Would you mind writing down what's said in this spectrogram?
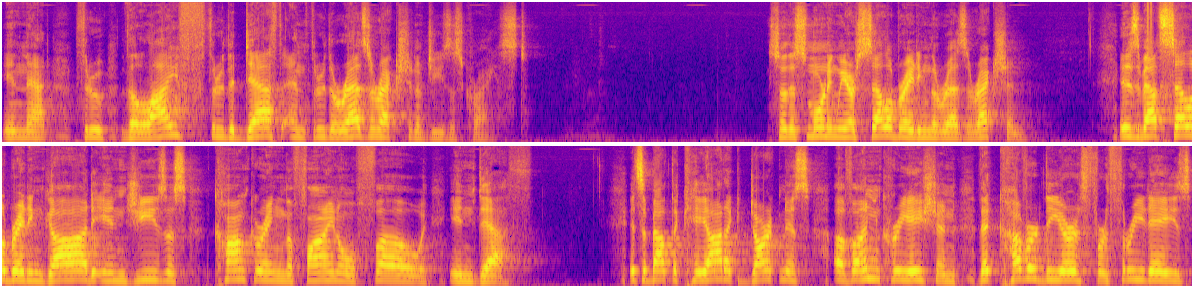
in that through the life, through the death, and through the resurrection of Jesus Christ. So this morning we are celebrating the resurrection. It is about celebrating God in Jesus conquering the final foe in death. It's about the chaotic darkness of uncreation that covered the earth for three days,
